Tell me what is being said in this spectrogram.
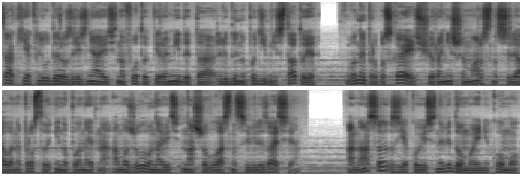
Так як люди розрізняють на фото піраміди та людиноподібні статуї, вони припускають, що раніше Марс населяла не просто інопланетна, а можливо навіть наша власна цивілізація. А НАСА з якоїсь невідомої нікому,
